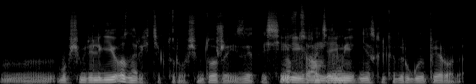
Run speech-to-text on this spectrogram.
в общем, религиозная архитектура, в общем, тоже из этой ну, серии, целом, хотя да. имеет несколько другую природу.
